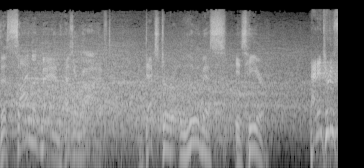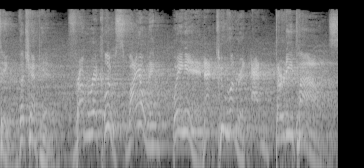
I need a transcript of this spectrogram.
The Silent Man has arrived. Dexter Lumis is here. And introducing the champion from Recluse, Wyoming, weighing in at 230 pounds.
